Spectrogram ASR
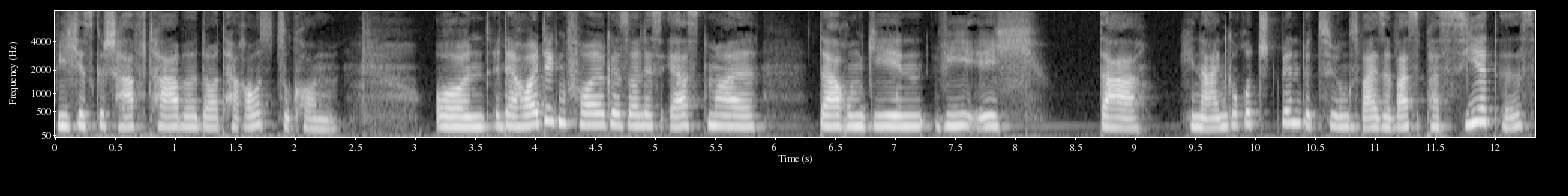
wie ich es geschafft habe, dort herauszukommen. Und in der heutigen Folge soll es erstmal darum gehen, wie ich da hineingerutscht bin, beziehungsweise was passiert ist,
